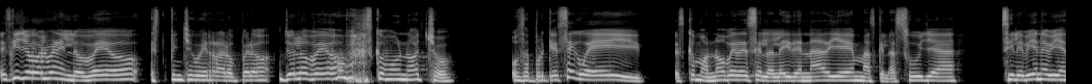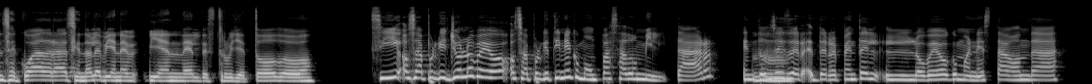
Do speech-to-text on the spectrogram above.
Es que yo Wolverine lo veo, es pinche güey raro, pero yo lo veo más como un ocho. O sea, porque ese güey es como no obedece la ley de nadie más que la suya. Si le viene bien, se cuadra. Si no le viene bien, él destruye todo. Sí, o sea, porque yo lo veo, o sea, porque tiene como un pasado militar. Entonces, de, repente lo veo como en esta onda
